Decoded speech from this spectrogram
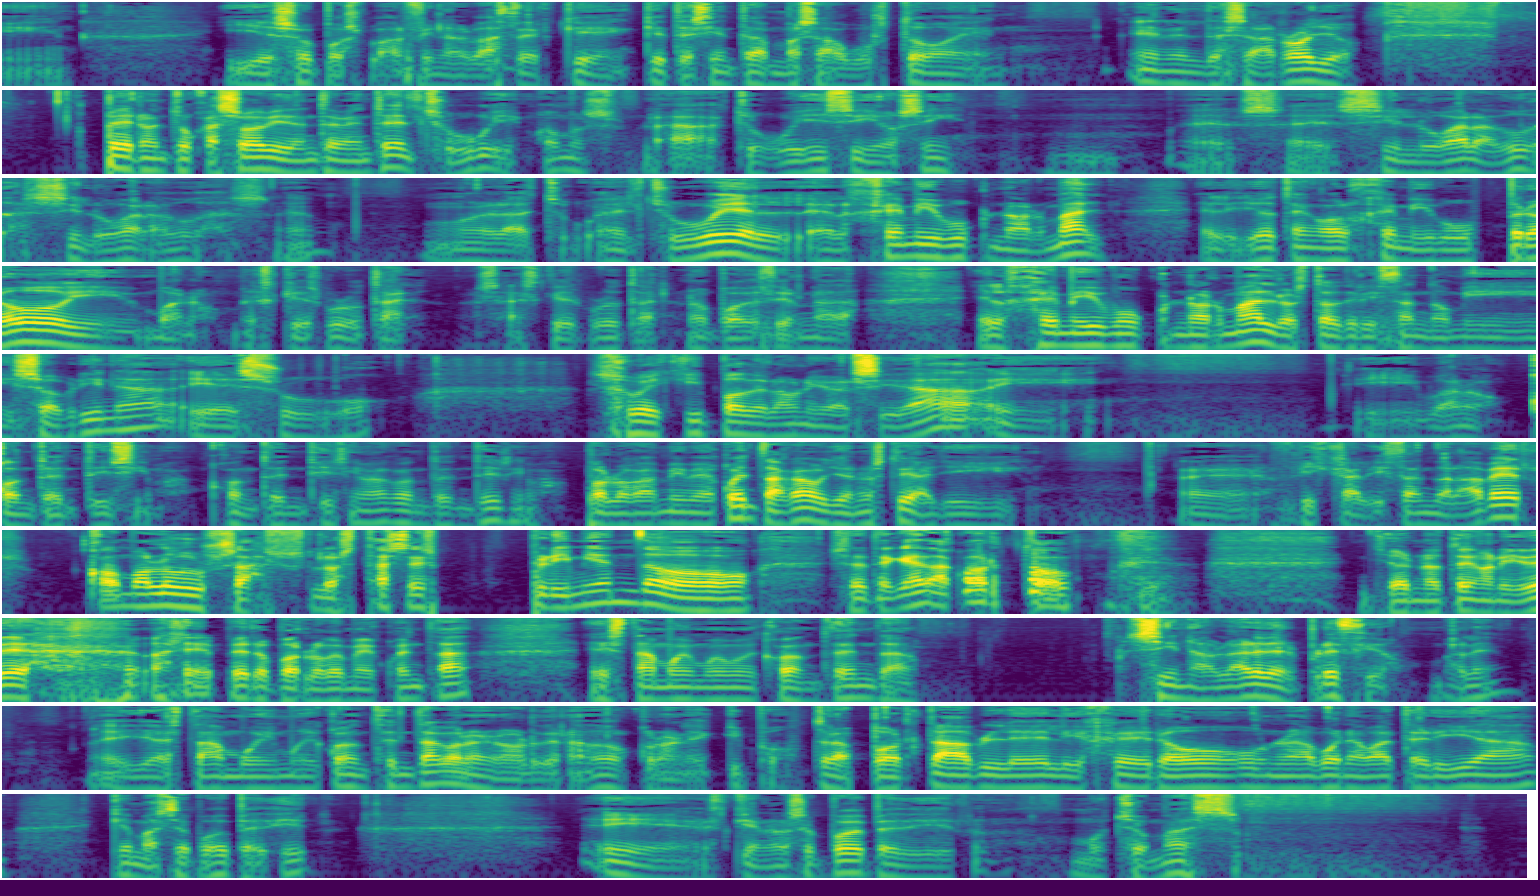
y eso pues al final va a hacer que, te sientas más a gusto en, el desarrollo. Pero en tu caso, evidentemente, el Chugui, vamos, la Chugui sí o sí, es, sin lugar a dudas, sin lugar a dudas. ¿eh? El Chugui, el, el Gemibook normal, el, yo tengo el Gemibook Pro y bueno, es que es brutal. O sea, es que es brutal, no puedo decir nada. El Gemibook normal lo está utilizando mi sobrina y es su, su equipo de la universidad y, y bueno, contentísima, contentísima, contentísima. Por lo que a mí me cuenta, claro, yo no estoy allí eh, fiscalizándola. A ver, ¿cómo lo usas? ¿Lo estás exprimiendo se te queda corto? yo no tengo ni idea, ¿vale? Pero por lo que me cuenta, está muy, muy, muy contenta. Sin hablar del precio, ¿vale? Ella está muy, muy contenta con el ordenador, con el equipo. Transportable, ligero, una buena batería. ¿Qué más se puede pedir? Eh, es que no se puede pedir mucho más.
